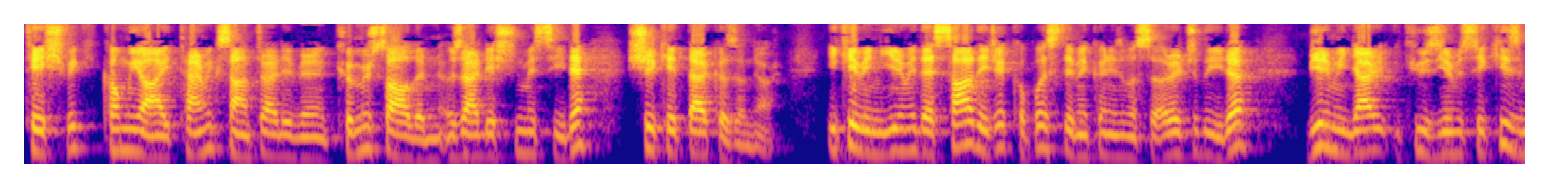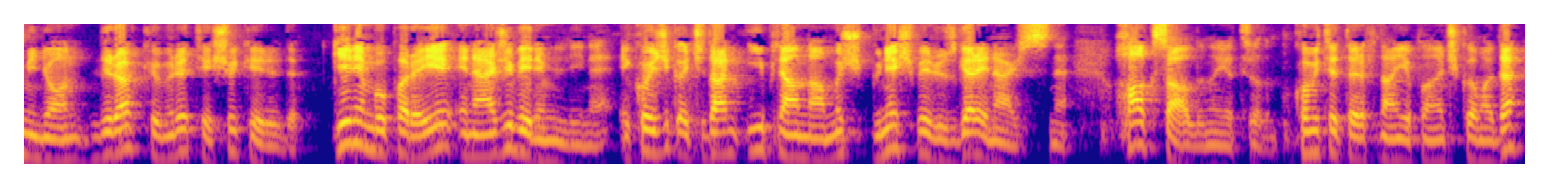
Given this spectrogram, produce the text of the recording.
teşvik, kamuya ait termik santrallerin kömür sahalarının özelleştirilmesiyle şirketler kazanıyor. 2020'de sadece kapasite mekanizması aracılığıyla 1 milyar 228 milyon lira kömüre teşvik verildi. Gelin bu parayı enerji verimliliğine, ekolojik açıdan iyi planlanmış güneş ve rüzgar enerjisine, halk sağlığına yatıralım. Komite tarafından yapılan açıklamada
